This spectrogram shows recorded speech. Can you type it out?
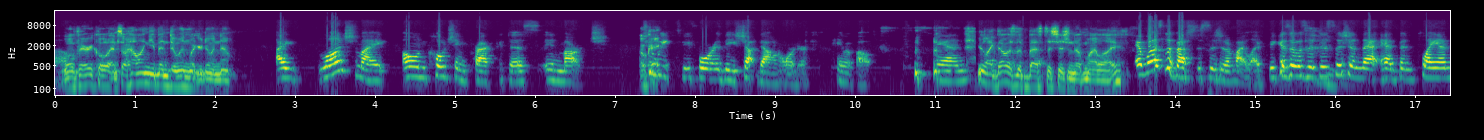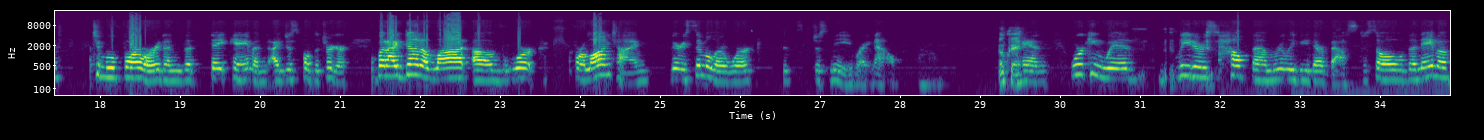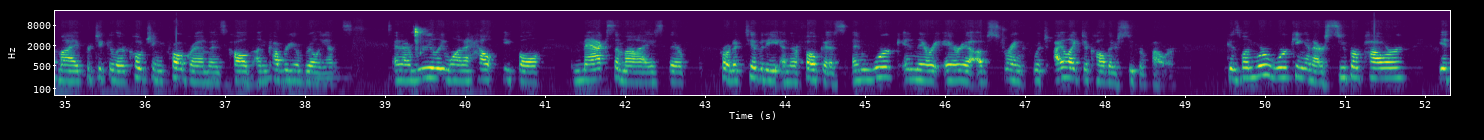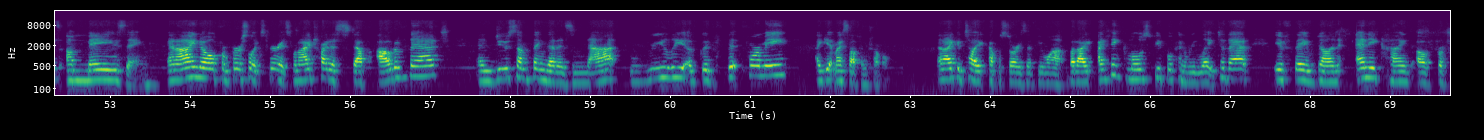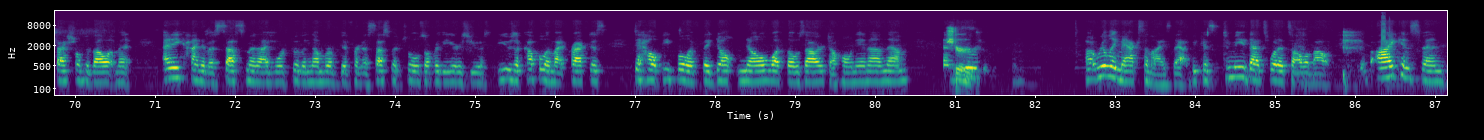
Um, Well, very cool. And so, how long you been doing what you're doing now? I launched my own coaching practice in March, two weeks before the shutdown order came about. and you're like that was the best decision of my life. it was the best decision of my life because it was a decision that had been planned to move forward and the date came and I just pulled the trigger. But I've done a lot of work for a long time, very similar work. It's just me right now. Okay, And working with leaders help them really be their best. So the name of my particular coaching program is called Uncover Your Brilliance. And I really want to help people maximize their productivity and their focus and work in their area of strength, which I like to call their superpower. Because when we're working in our superpower, it's amazing. And I know from personal experience, when I try to step out of that and do something that is not really a good fit for me, I get myself in trouble. And I could tell you a couple stories if you want, but I, I think most people can relate to that if they've done any kind of professional development, any kind of assessment. I've worked with a number of different assessment tools over the years, use, use a couple in my practice to help people if they don't know what those are to hone in on them. Sure. Really, uh, really maximize that because to me, that's what it's all about. If I can spend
